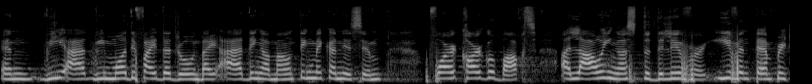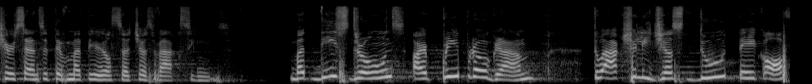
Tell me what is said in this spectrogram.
And we, add, we modified the drone by adding a mounting mechanism for our cargo box, allowing us to deliver even temperature-sensitive materials such as vaccines. But these drones are pre-programmed to actually just do take off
